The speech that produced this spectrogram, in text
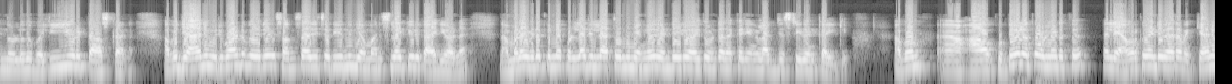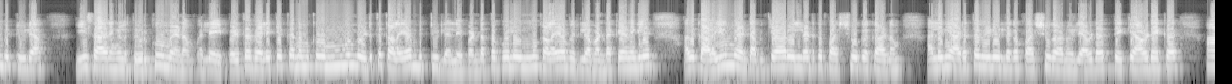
എന്നുള്ളത് വലിയൊരു ടാസ്ക്കാണ് അപ്പൊ ഞാൻ ഒരുപാട് പേര് സംസാരിച്ചതിൽ നിന്ന് ഞാൻ മനസ്സിലാക്കിയ ഒരു കാര്യമാണ്. നമ്മളെ ഇവിടെ പിന്നെ പിള്ളേരില്ലാത്തതുകൊണ്ട് ഞങ്ങൾ രണ്ടുപേരും ആയതുകൊണ്ട് അതൊക്കെ ഞങ്ങൾ അഡ്ജസ്റ്റ് ചെയ്ത് കഴിക്കും. അപ്പം ആ, കുട്ടികളൊക്കെ ഉള്ളിടത്ത് അല്ലെ അവർക്ക് വേണ്ടി വേറെ വെക്കാനും പറ്റൂല. ഈ സാധനങ്ങൾ തീർക്കുകയും വേണം അല്ലെ? ഇപ്പോഴത്തെ വിലയ്ക്കൊക്കെ നമുക്ക് ഒന്നും എടുത്ത് കളയാൻ പറ്റൂല അല്ലെ? പണ്ടത്തെ പോലെ ഒന്നും കളയാൻ പറ്റില്ല പണ്ടൊക്കെ ആണെങ്കിൽ അത് കളയും വേണ്ട. മിക്കവാറും എല്ലായിടത്ത് പശുവൊക്കെ കാണും. അല്ലെങ്കിൽ അടുത്ത വീടുകളിലൊക്കെ പശു കാണൂല അവിടത്തേക്ക് അവിടെയൊക്കെ ആ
